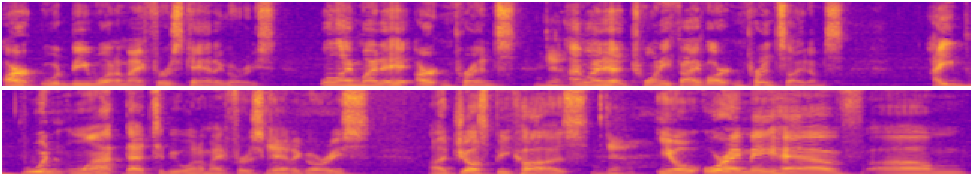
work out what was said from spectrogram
art would be one of my first categories. Well, I might have hit art and prints. Yeah. I might have had 25 art and prints items. I wouldn't want that to be one of my first Yeah. categories, uh, just because Yeah, you know, or I may have. Um,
